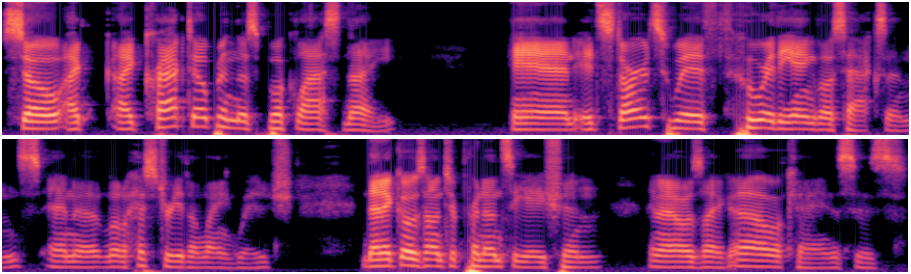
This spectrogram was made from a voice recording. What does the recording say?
So I I cracked open this book last night, and it starts with who are the Anglo Saxons and a little history of the language. Then it goes on to pronunciation, and I was like, oh, okay, this is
